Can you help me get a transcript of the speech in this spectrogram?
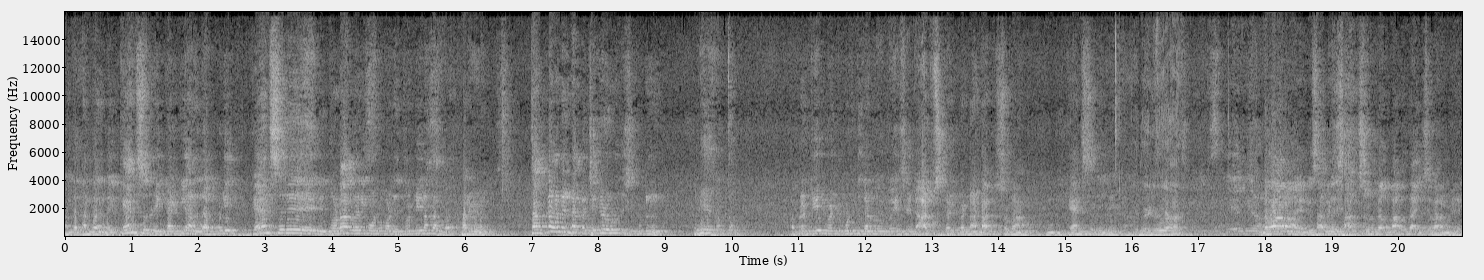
அந்த அந்த அந்த கேன்சருடைய கட்டி அந்த அப்படி கேன்சரு நீ தொடாத வரைக்கும் ஒன்று பண்ணு தொட்டினா தான் ப- பரவிடும் தட்டின உடனே நம்ம செக்கடை விழுந்துச்சு புட்டுன்னு ஒரே ரத்தம் அப்புறம் ட்ரீட்மெண்ட் கொடுத்து கண்டு போய் சரி டாக்டர் கட் பண்ணா டாக்டர் சொன்னான் உங்களுக்கு கேன்சரே இல்லை இந்த வாரம் எங்க சபையில் சாட்சி உள்ள மறந்தாயிடுச்சு வர முடியல.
